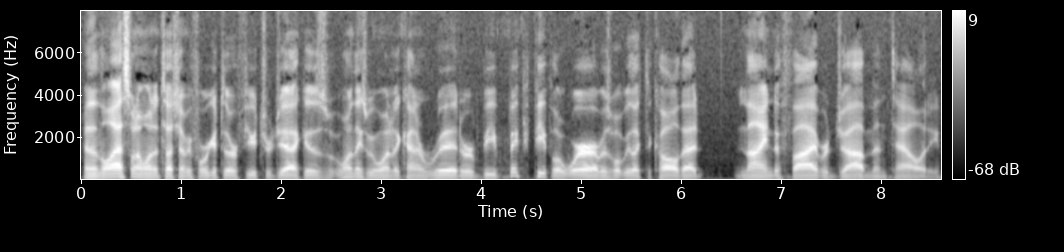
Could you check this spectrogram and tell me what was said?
And then the last one I want to touch on before we get to our future, Jack, is one of the things we wanted to kind of rid or be make people aware of is what we like to call that nine to five or job mentality.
